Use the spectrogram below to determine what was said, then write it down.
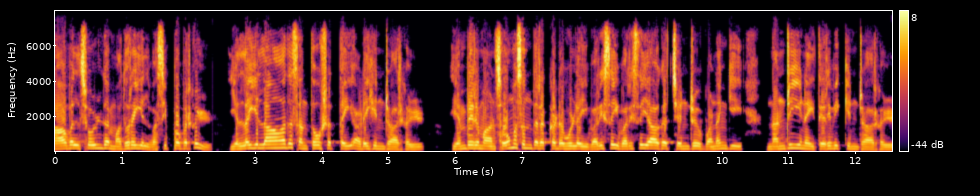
காவல் சூழ்ந்த மதுரையில் வசிப்பவர்கள் எல்லையில்லாத சந்தோஷத்தை அடைகின்றார்கள். எம்பெருமான் சோமசுந்தர கடவுளை வரிசை வரிசையாகச் சென்று வணங்கி நன்றியினை தெரிவிக்கின்றார்கள்.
